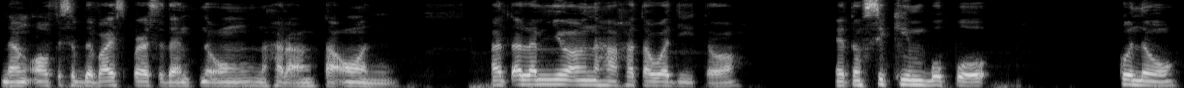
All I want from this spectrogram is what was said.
ng Office of the Vice President noong nakaraang taon. At alam nyo ang nakakatawa dito, etong si Kimbo po, kuno,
